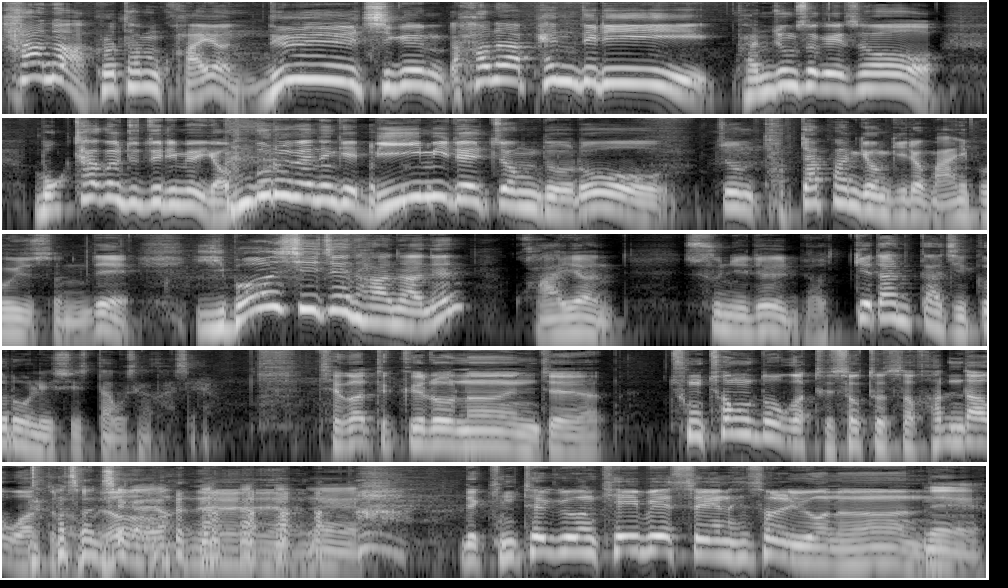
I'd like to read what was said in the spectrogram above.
한화 그렇다면 과연 늘 지금 한화 팬들이 관중석에서 목탁을 두드리며 연부를 매는 게 밈이 될 정도로 좀 답답한 경기력 많이 보여줬었는데 이번 시즌 한화는 과연 순위를 몇 계단까지 끌어올릴 수 있다고 생각하세요? 제가 듣기로는 이제 충청도가 들썩들썩 한다고 하더라고요. 전체가요? 네. 네. 근데 김태균 KBSN 해설위원은 네.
